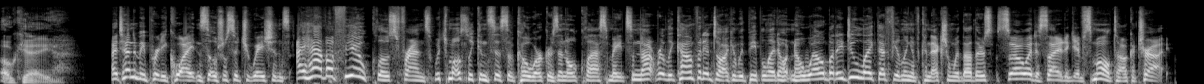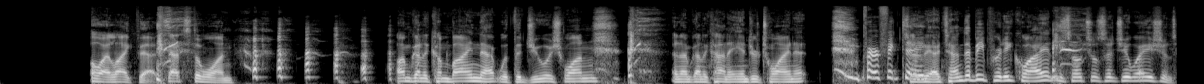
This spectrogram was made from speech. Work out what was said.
Okay. I tend to be pretty quiet in social situations. I have a few close friends, which mostly consists of coworkers and old classmates. I'm not really confident talking with people I don't know well, but I do like that feeling of connection with others, so I decided to give small talk a try. Oh, I like that. That's the one. I'm going to combine that with the Jewish one, and I'm going to kind of intertwine it. Perfect So take. I tend to be pretty quiet in social situations.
